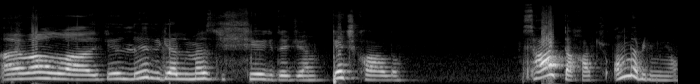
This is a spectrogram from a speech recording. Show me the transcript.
Ay vallahi gelir gelmez işe gideceğim. Geç kaldım. Saat de kaç? Onu da bilmiyor.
